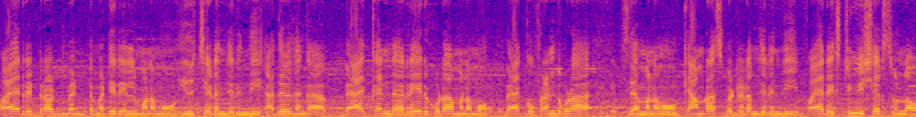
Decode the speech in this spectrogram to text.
ఫైర్ రిటార్డ్మెంట్ మెటీరియల్ మనము యూజ్ చేయడం జరిగింది. అదేవిధంగా బ్యాక్ అండ్ రేర్ కూడా మనము బ్యాక్ ఫ్రంట్ కూడా మనము కెమెరాస్ పెట్టడం జరిగింది. ఫైర్ ఎక్స్టింగ్విషర్స్ ఉన్నాం.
